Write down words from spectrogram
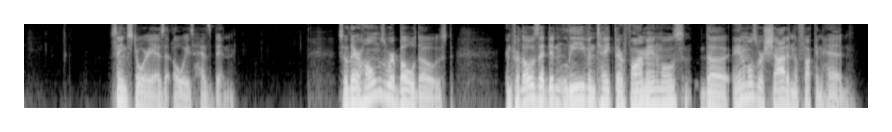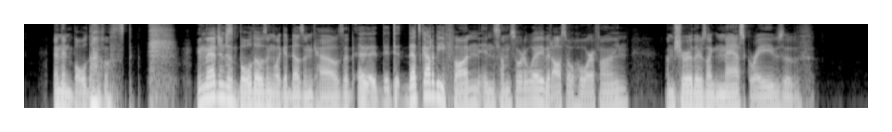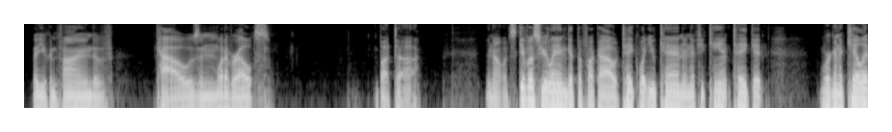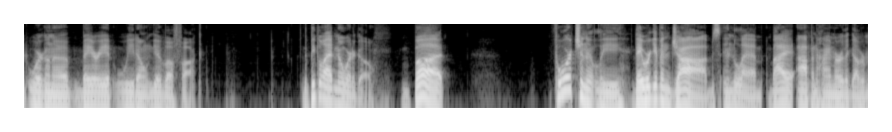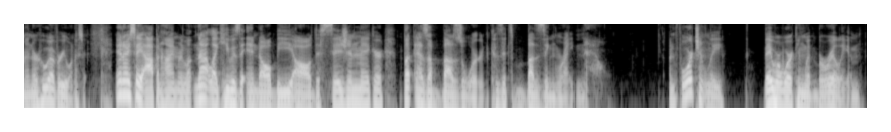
Same story as it always has been. So their homes were bulldozed. And for those that didn't leave and take their farm animals, the animals were shot in the fucking head and then bulldozed. Imagine just bulldozing like a dozen cows. That uh, it, that's got to be fun in some sort of way, but also horrifying. I'm sure there's like mass graves of that you can find of cows and whatever else. But uh you know, it's give us your land, get the fuck out, take what you can, and if you can't take it, we're gonna kill it, we're gonna bury it, we don't give a fuck. The people had nowhere to go. But Fortunately, they were given jobs in the lab by Oppenheimer, the government, or whoever you want to say. And I say Oppenheimer not like he was the end all be all decision maker, but as a buzzword, because it's buzzing right now. Unfortunately, they were working with beryllium.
